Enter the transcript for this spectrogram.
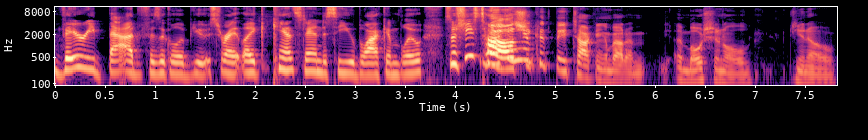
very bad physical abuse, right? Like can't stand to see you black and blue. So she's talking. Well, talking she could be talking about an emotional, you know,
